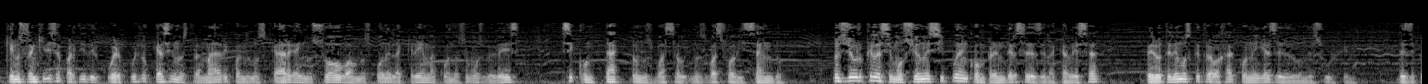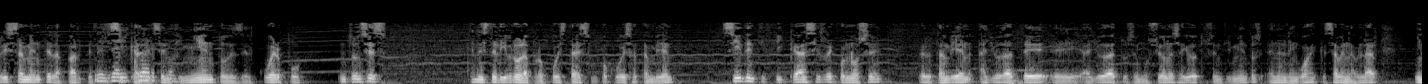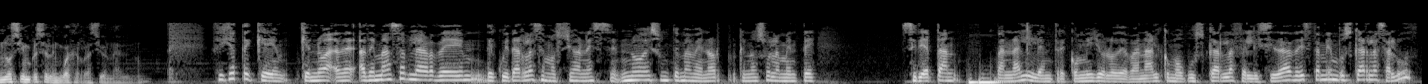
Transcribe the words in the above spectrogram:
que nos tranquiliza a partir del cuerpo. Es lo que hace nuestra madre cuando nos carga y nos soba o nos pone la crema cuando somos bebés. Ese contacto nos va, nos va suavizando. Entonces yo creo que las emociones sí pueden comprenderse desde la cabeza, pero tenemos que trabajar con ellas desde donde surgen, desde precisamente la parte Desde física, del sentimiento, desde el cuerpo. Entonces, en este libro la propuesta es un poco esa también. Sí identifica, sí reconoce, pero también ayúdate, eh, ayuda a tus emociones, ayuda a tus sentimientos en el lenguaje que saben hablar y no siempre es el lenguaje racional, ¿no? Fíjate que, que no, ade- además hablar de, de cuidar las emociones eh, no es un tema menor, porque no solamente sería tan banal, y la entrecomillo lo de banal, como buscar la felicidad, es también buscar la salud.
